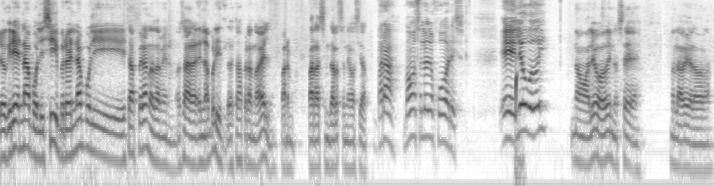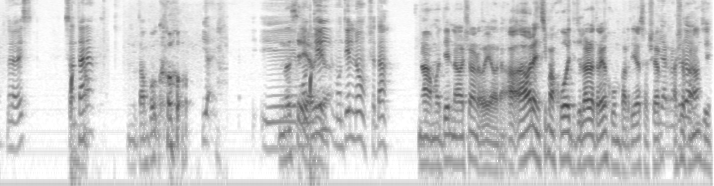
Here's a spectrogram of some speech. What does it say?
Lo quería el Napoli, sí, pero el Napoli está esperando también. O sea, el Napoli lo está esperando a él para, para sentarse a negociar. Pará, vamos a hablar de los jugadores. Eh, Leo Godoy, No, Leo Godoy no sé. No la veo, la verdad. ¿no la ves? Santana. Tampoco. Y, eh, No sé, Montiel, amigo. Montiel no, ya está. No, Montiel no, yo no lo veo ahora. A- Ahora encima jugó de titular otra vez, jugó un partidazo ayer. Ayer. ¿no? Sí.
